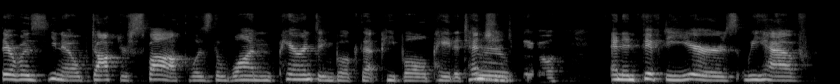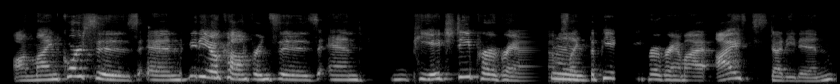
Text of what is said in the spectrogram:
there was, you know, Dr. Spock was the one parenting book that people paid attention mm. to. And in 50 years, we have online courses and video conferences and PhD programs. Mm. Like the PhD program I, I studied in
